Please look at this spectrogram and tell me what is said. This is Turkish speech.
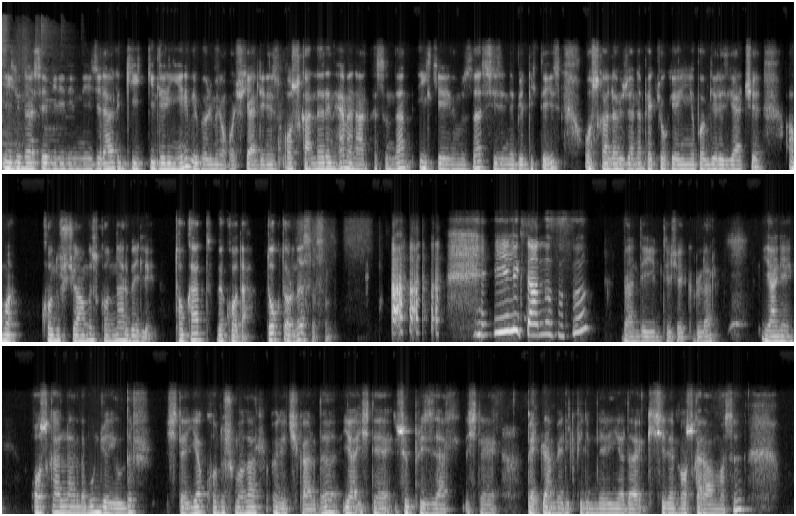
İyi günler sevgili dinleyiciler. Geekgiller'in yeni bir bölümüne hoş geldiniz. Oscar'ların hemen arkasından ilk yayınımızda sizinle birlikteyiz. Oscar'lar üzerine pek çok yayın yapabiliriz gerçi. Ama konuşacağımız konular belli. Tokat ve Koda. Doktor nasılsın? İyilik sen nasılsın? Ben de iyiyim teşekkürler. Yani Oscar'larda bunca yıldır işte ya konuşmalar öne çıkardı ya işte sürprizler, işte beklenmedik filmlerin ya da kişilerin Oscar alması.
